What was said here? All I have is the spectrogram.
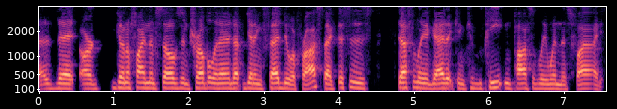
uh, that are going to find themselves in trouble and end up getting fed to a prospect. This is definitely a guy that can compete and possibly win this fight.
